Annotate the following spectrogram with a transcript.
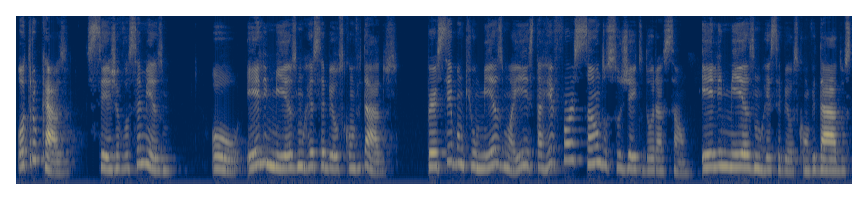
Outro caso, seja você mesmo, ou ele mesmo recebeu os convidados. Percebam que o mesmo aí está reforçando o sujeito da oração. Ele mesmo recebeu os convidados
